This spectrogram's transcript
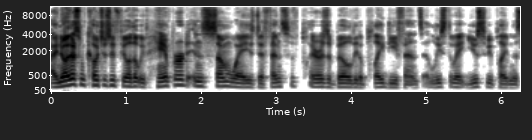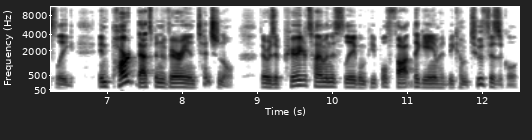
I know there's some coaches who feel that we've hampered in some ways defensive players' ability to play defense, at least the way it used to be played in this league. In part, that's been very intentional. There was a period of time in this league when people thought the game had become too physical.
